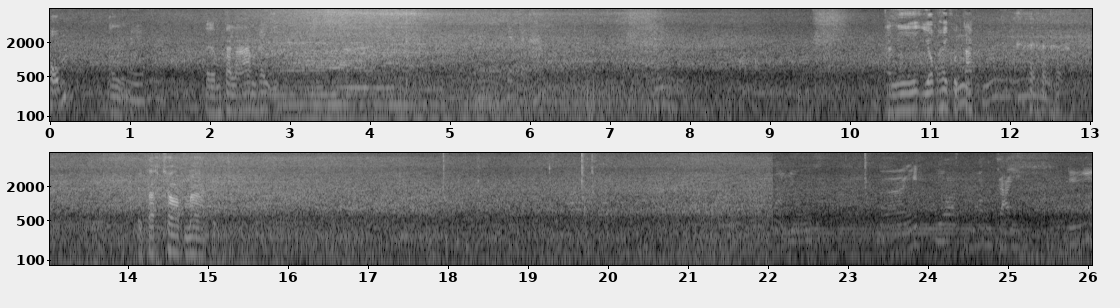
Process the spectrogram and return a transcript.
ผม อืม มี เติมปลาร้ามาให้อีก เย็นไปนะ อันนี้ยกให้คุณตั๊กคุณตั๊กชอบมาก อยู่ไหนยอดดวงใจนี่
